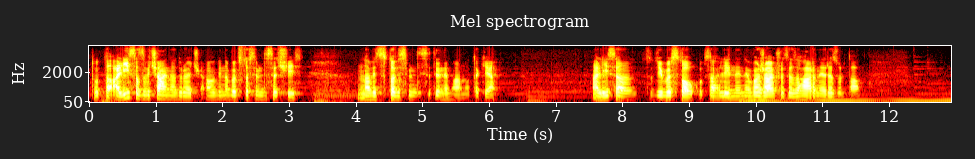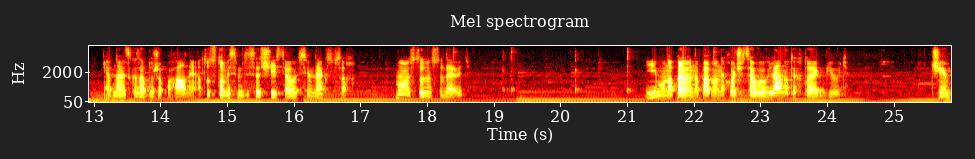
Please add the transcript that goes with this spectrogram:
Тут Аліса, звичайна, до речі, але він набив 176. Навіть 180 нема, ну таке. Аліса тоді без толку. Взагалі не, не вважаю, що це за гарний результат. Я б навіть сказав дуже поганий. А тут 186, але всі в Нексусах. Ну і 199. І йому напевно не хочеться виглянути, хто як б'ють. Чим.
